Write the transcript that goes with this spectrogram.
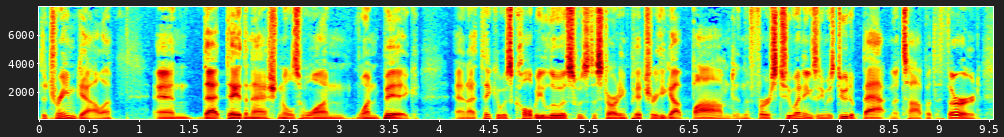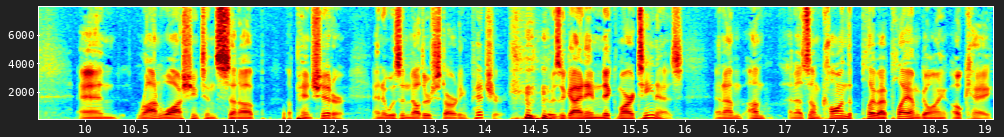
the Dream Gala, and that day the Nationals won won big. And I think it was Colby Lewis was the starting pitcher. He got bombed in the first two innings, and he was due to bat in the top of the third. And Ron Washington set up a pinch hitter, and it was another starting pitcher. it was a guy named Nick Martinez. And I'm, I'm and as I'm calling the play-by-play, I'm going, okay.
